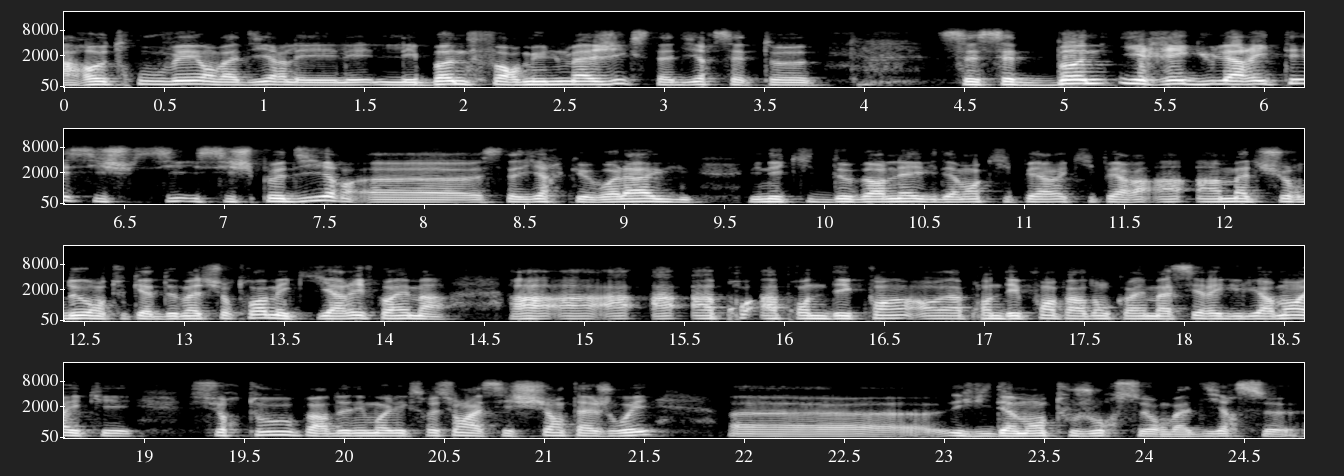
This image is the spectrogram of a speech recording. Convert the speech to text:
à retrouver, on va dire, les, bonnes formules magiques, c'est-à-dire cette, euh, bonne irrégularité, si je, peux dire. Euh, c'est-à-dire que voilà, une, équipe de Burnley, évidemment, qui perd, qui perd un, match sur deux, en tout cas deux matchs sur trois, mais qui arrive quand même à, prendre des points, à prendre des points pardon, quand même assez régulièrement et qui est surtout, pardonnez-moi l'expression, assez chiante à jouer. Euh, évidemment, toujours ce, on va dire, ce,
